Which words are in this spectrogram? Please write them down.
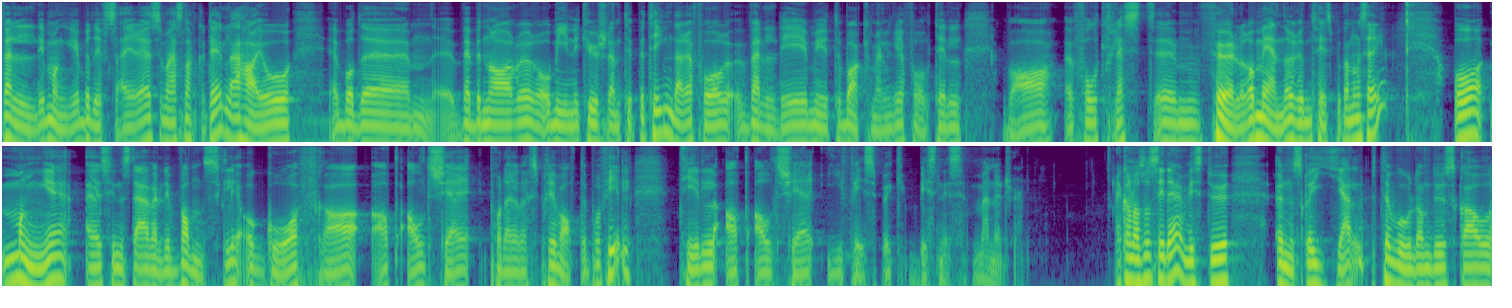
veldig mange bedriftseiere som jeg snakker til Jeg har jo eh, både mm, webinarer og minikurs og den type ting, der jeg får veldig mye tilbakemeldinger i forhold til hva eh, folk flest um, føler og mener rundt Facebook-annonsering. Og mange uh, synes det er veldig vanskelig å gå fra at alt skjer på deres private profil, til at alt skjer i Facebook Business Manager. Jeg kan også si det, hvis du ønsker hjelp til hvordan du skal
